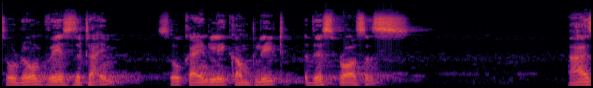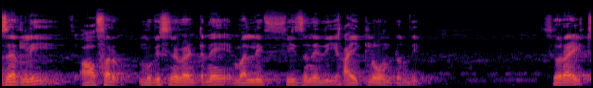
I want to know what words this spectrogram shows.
So don't waste the time. So kindly complete this process. As early offer ముగిసిన వెంటనే మళ్ళీ ఫీజు అనేది హైక్లో ఉంటుంది. So right.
